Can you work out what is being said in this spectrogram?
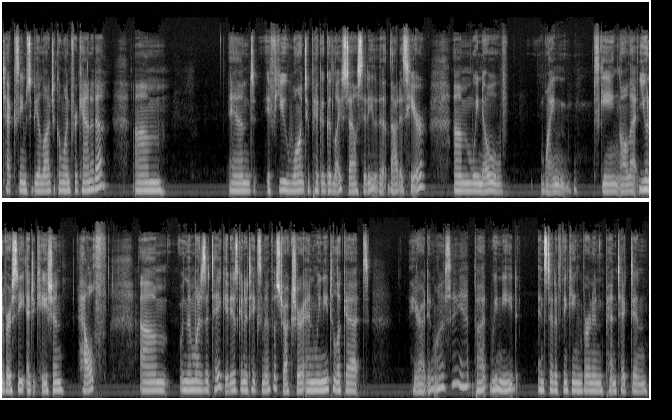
Tech seems to be a logical one for Canada. Um, and if you want to pick a good lifestyle city, that, is here. Um, we know wine, skiing, all that, university, education, health. Um, and then what does it take? It is going to take some infrastructure, and we need to look at here I didn't want to say it, but we need instead of thinking Vernon Penticton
